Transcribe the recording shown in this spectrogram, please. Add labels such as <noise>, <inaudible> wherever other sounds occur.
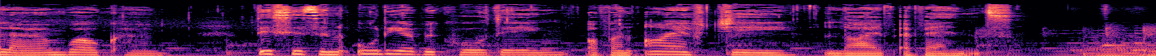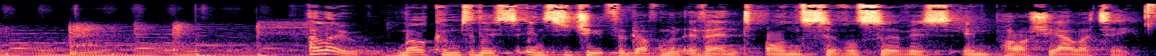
Hello and welcome. This is an audio recording of an IFG live event. Hello, welcome to this Institute for Government event on civil service impartiality.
